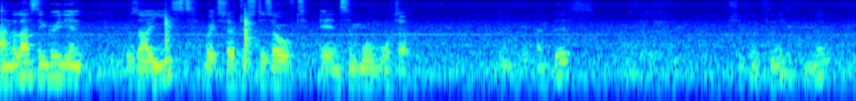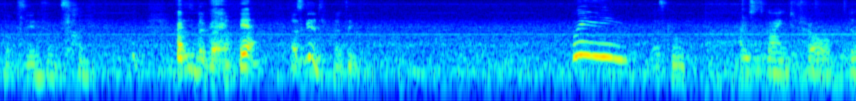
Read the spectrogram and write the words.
And the last ingredient is our yeast, which I've just dissolved in some warm water. And add this, should hopefully, no, not see anything inside. That's a bit better. Yeah. That's good, I think. Whee! That's cool. I'm just going to throw the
